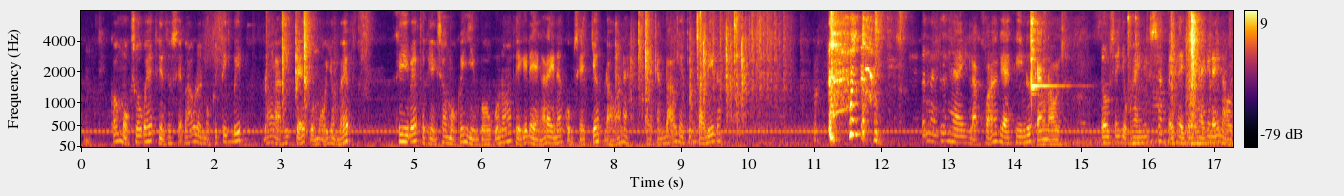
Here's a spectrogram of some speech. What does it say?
Ừ, có một số bếp thì nó sẽ báo lên một cái tiếng bếp đó là thiết kế của mỗi dòng bếp. Khi bếp thực hiện xong một cái nhiệm vụ của nó thì cái đèn ở đây nó cũng sẽ chớp đỏ nè, để cảnh báo cho chúng ta biết đó. Tính năng thứ hai là khóa ga khi nước cạn nồi. Tôi sẽ dùng hai miếng sắt để thay cho hai cái đáy nồi.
